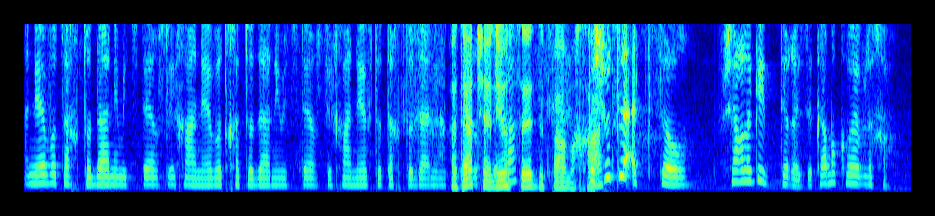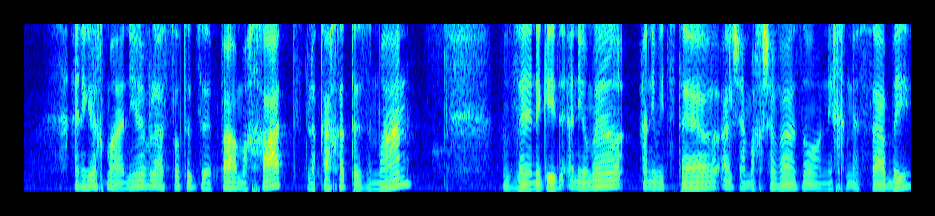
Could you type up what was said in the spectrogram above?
אני אוהב אותך, תודה, אני מצטער, סליחה, אני אוהב אותך, תודה, אני מצטער, סליחה, אני אוהבת אותך, תודה, אני מצטער, סליחה. את יודעת שאני עושה את זה פעם אחת? פשוט לעצור. אפשר להגיד, תראה, זה כמה כואב לך. אני אגיד לך מה, אני אוהב לעשות את זה פעם אחת, לקחת את הזמן, ונגיד, אני אומר, אני מצטער על שהמחשבה הזו נכנסה בי.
